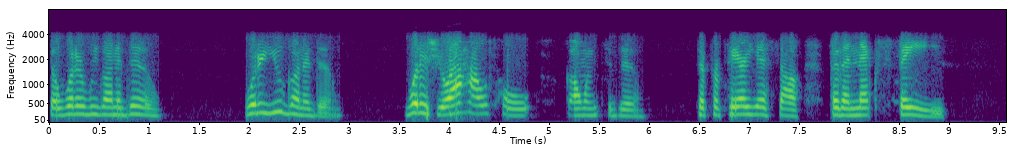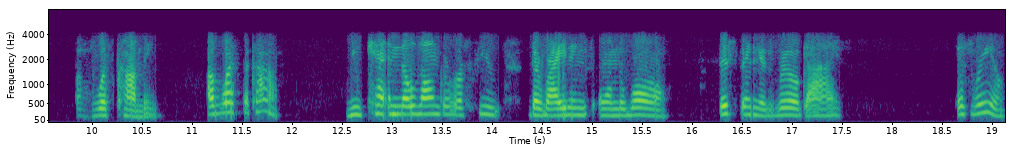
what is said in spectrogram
So, what are we going to do? What are you going to do? What is your household going to do? To prepare yourself for the next phase of what's coming, of what's to come. You can no longer refute the writings on the wall. This thing is real, guys. It's real.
